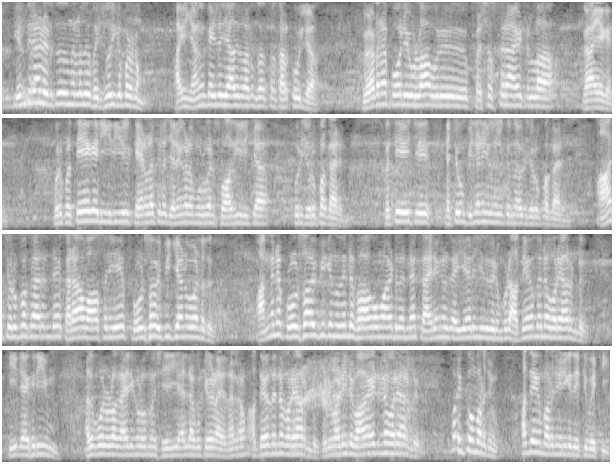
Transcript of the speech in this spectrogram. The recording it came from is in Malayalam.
എന്തിനാണ് എടുത്തത് എന്നുള്ളത് പരിശോധിക്കപ്പെടണം. അത് ഞങ്ങൾക്ക് അതിൽ യാതൊരു തർക്കമില്ല വേടനെ പോലെയുള്ള ഒരു പ്രശസ്തനായിട്ടുള്ള ഗായകൻ ഒരു പ്രത്യേക രീതിയിൽ കേരളത്തിലെ ജനങ്ങളെ മുഴുവൻ സ്വാധീനിച്ച ഒരു ചെറുപ്പക്കാരൻ പ്രത്യേകിച്ച് ഏറ്റവും പിന്നണിയിൽ നിൽക്കുന്ന ഒരു ചെറുപ്പക്കാരൻ. ആ ചെറുപ്പക്കാരന്റെ കലാവാസനയെ പ്രോത്സാഹിപ്പിക്കുകയാണ് വേണ്ടത്. അങ്ങനെ പ്രോത്സാഹിപ്പിക്കുന്നതിന്റെ ഭാഗമായിട്ട് തന്നെ കാര്യങ്ങൾ കൈകാര്യം ചെയ്ത് വരുമ്പോൾ അദ്ദേഹം തന്നെ പറയാറുണ്ട് ഈ ലഹരിയും അതുപോലുള്ള കാര്യങ്ങളൊന്നും ശരിയല്ല കുട്ടികളെ. നല്ല അദ്ദേഹം തന്നെ പറയാറുണ്ട്. പരിപാടിയുടെ ഭാഗമായിട്ട് തന്നെ പറയാറുണ്ട്. അപ്പോൾ ഇപ്പം പറഞ്ഞു. അദ്ദേഹം പറഞ്ഞു എനിക്ക് തെറ്റുപറ്റി.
